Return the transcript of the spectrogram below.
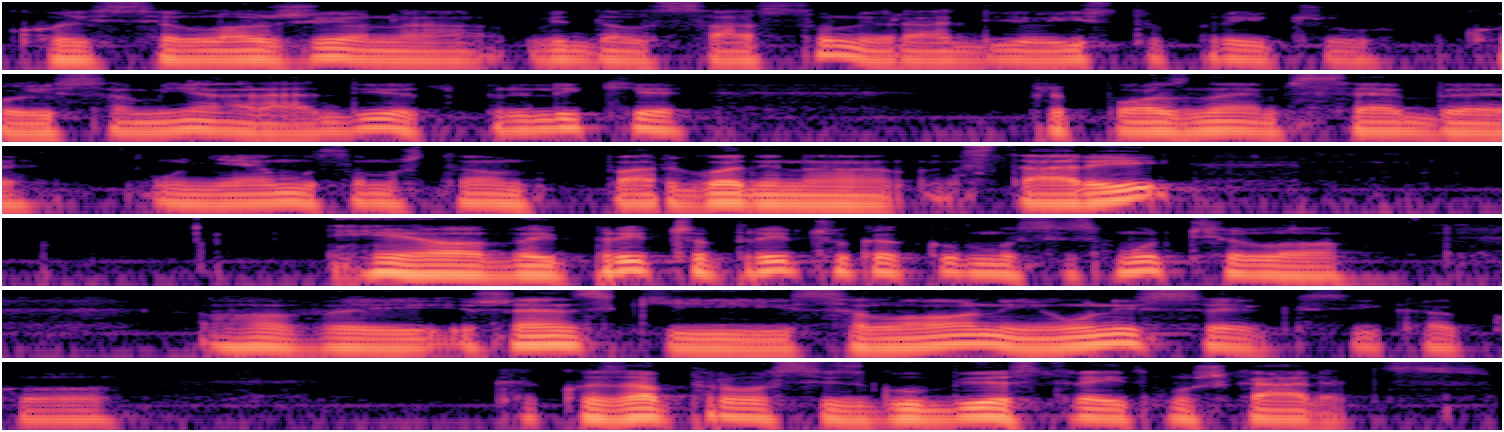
koji se ložio na Vidal Sassoon i radio istu priču koju sam ja radio, otprilike prepoznajem sebe u njemu, samo što je on par godina stariji. I ovaj, priča priču kako mu se smučilo ovaj, ženski saloni, unisex i kako, kako zapravo se izgubio straight muškarac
